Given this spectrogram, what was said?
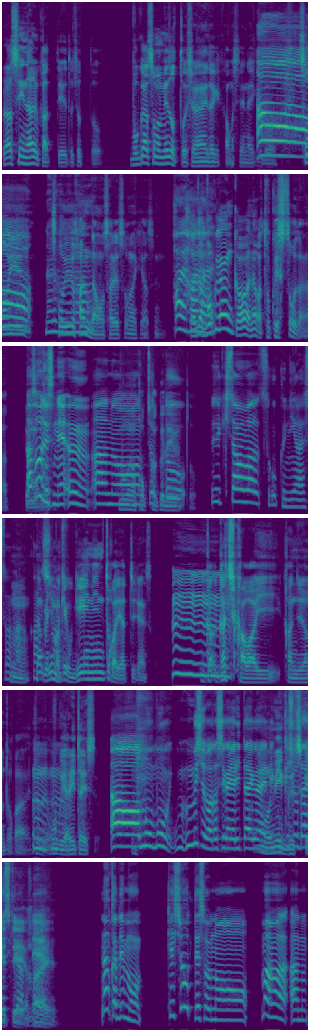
プラスになるかっていうとちょっと僕はそのメソッドを知らないだけかもしれないけどそういうそういう判断をされそうな気がするんではいはい、はい、僕なんかはなんか得しそうだなってあそうですね。ねうん。あ僕ののー、骨ちょっ格で言うと。と、鈴木さんはすごく似合いそううん、ななんか今結構芸人とかでやってるじゃないですか、うんうんがガチ可愛い感じのとかうんうん僕やりたいですよ、ああもうもうむしろ私がやりたいぐらいで化粧大けて好きなんで、はい。なんかでも化粧ってそのまあまああの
